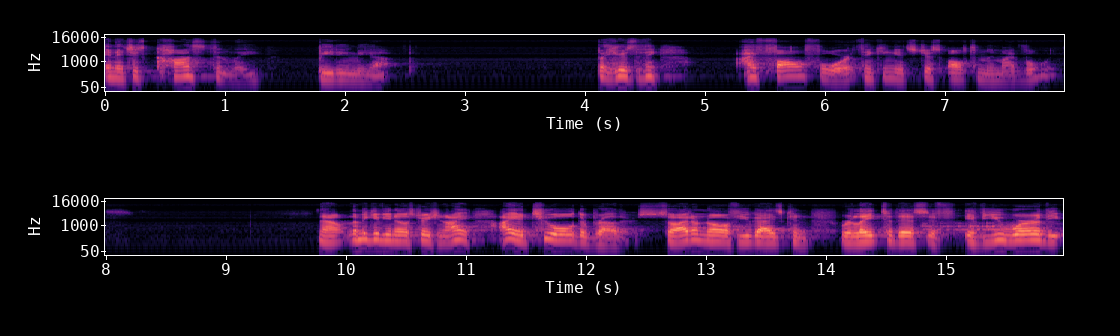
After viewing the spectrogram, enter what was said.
And it's just constantly beating me up. But here's the thing I fall for it thinking it's just ultimately my voice. Now, let me give you an illustration. I, I had two older brothers, so I don't know if you guys can relate to this. If, if you were the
